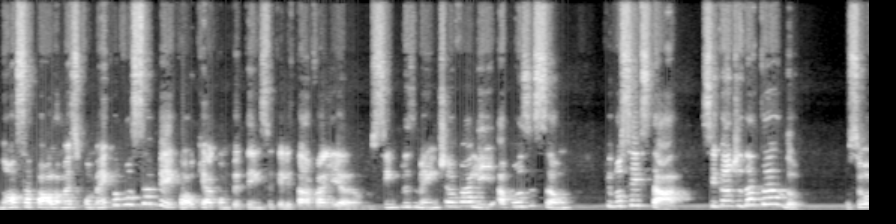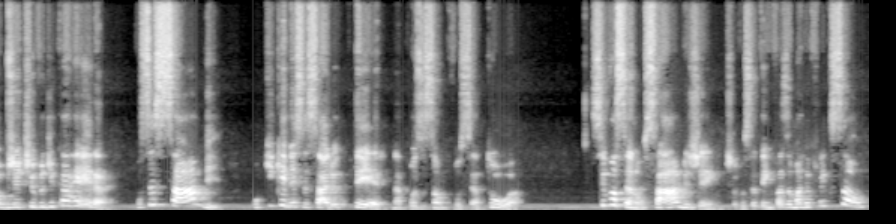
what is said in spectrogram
Nossa, Paula, mas como é que eu vou saber qual que é a competência que ele está avaliando? Simplesmente avalie a posição que você está se candidatando, o seu objetivo de carreira. Você sabe o que, que é necessário ter na posição que você atua? Se você não sabe, gente, você tem que fazer uma reflexão.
